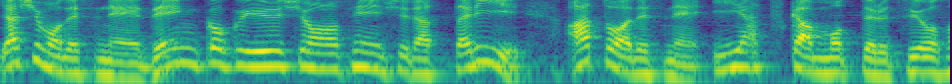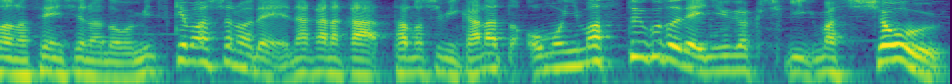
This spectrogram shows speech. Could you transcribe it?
野手もですね、全国優勝の選手だったり、あとはですね、威圧感持ってる強さの選手なども見つけましたので、なかなか楽しみかなと思います。ということで、入学式行きましょう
